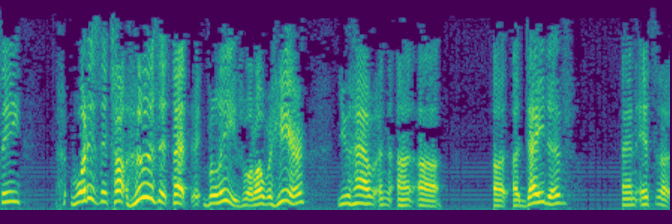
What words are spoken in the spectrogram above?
see, what is it? Talk, who is it that believes? Well, over here you have an, uh, a, a dative, and it's a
